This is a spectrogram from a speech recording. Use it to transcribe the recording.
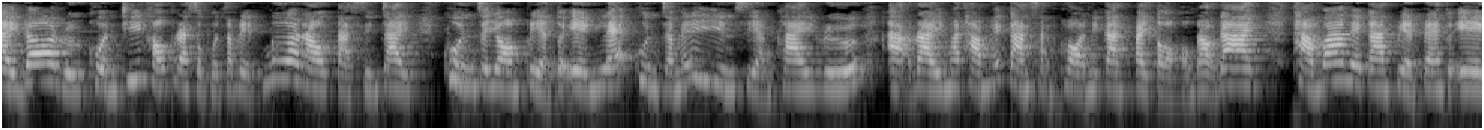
ไอดอลหรือคนที่เขาประสบผลสำเร็จเมื่อเราตัดสินใจ คุณจะยอมเปลี่ยนตัวเอง และคุณจะไม่ได้ยินเสียงใครหรืออะไรมาทำให้การสั่นคลอนในการไปต่อของเราได้ ถามว่าในการเปลี่ยนแปลงตัวเอง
